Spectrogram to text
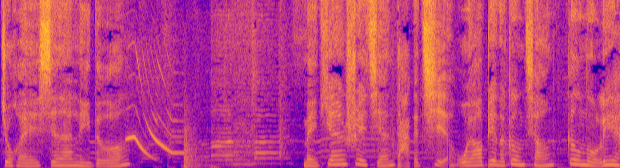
就会心安理得。每天睡前打个气，我要变得更强、更努力。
